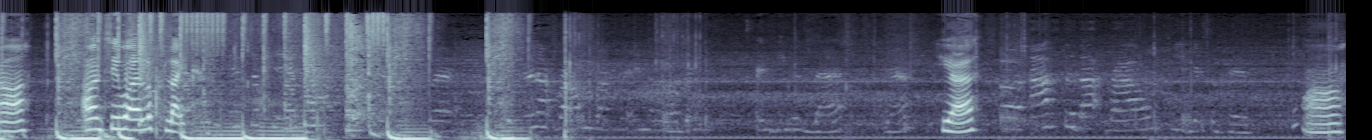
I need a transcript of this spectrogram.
Ah. To see what it looks like. Yeah. Aw.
